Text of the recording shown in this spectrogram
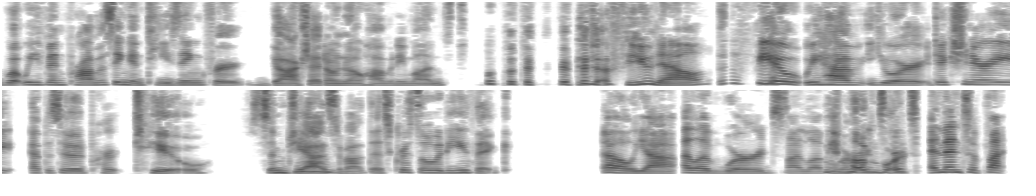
what we've been promising and teasing for, gosh, I don't know how many months. a few now. A few. We have your dictionary episode part two. Some jazzed about this. Krista, what do you think? Oh yeah. I love words. I love words. I love words. And then to find,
